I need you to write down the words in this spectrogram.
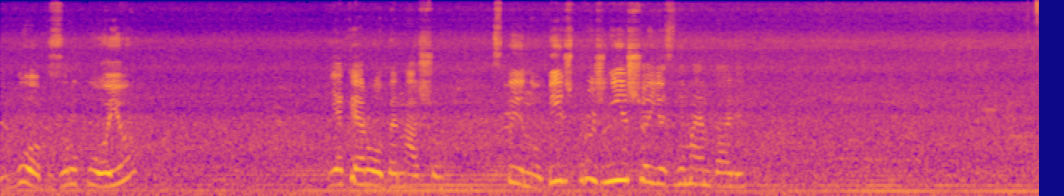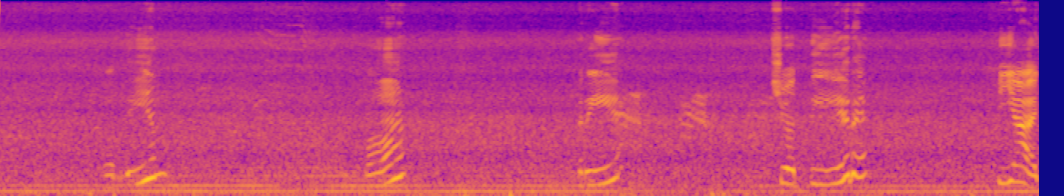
в бок з рукою, яке робить нашу спину більш пружнішою. Знімаємо далі. Один, два, три, чотири, п'ять.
